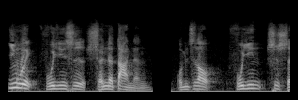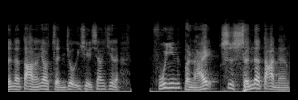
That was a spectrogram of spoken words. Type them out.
因为福音是神的大能。我们知道福音是神的大能，要拯救一切相信的。福音本来是神的大能。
